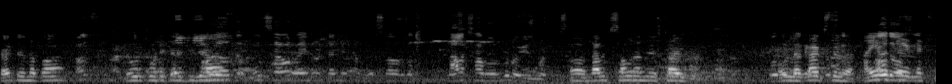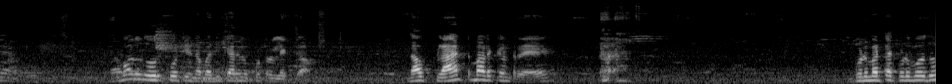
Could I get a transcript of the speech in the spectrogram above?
ಕರೆಕ್ಟ್ ಏನಪ್ಪ? ನೂರು ಕೋಟಿ ಕರೆಕ್ಟ್ ಇದೆಯಾ ಮೂರು ಮೂರು ಸಾವಿರದ ನಾಲ್ಕು ಸಾವಿರವರೆಗೂ ನಾವು ಯೂಸ್ ಮಾಡ್ತೀವಿ. ನಾಲ್ಕು ಸಾವಿರ ಅಂದ್ರೆ ಎಷ್ಟಾಯ್ತು? ಅವ್ರು ಲೆಕ್ಕ ಹಾಕ್ಸ್ತೀರ ಐವತ್ತೆರಡು ಲಕ್ಷ. ಸುಮಾರು ನೂರು ಕೋಟಿ ನಮ್ಮ ಅಧಿಕಾರಿಗಳು ಕೊಟ್ಟರು ಲೆಕ್ಕ. ನಾವು ಪ್ಲಾಂಟ್ ಮಾಡ್ಕೊಂಡ್ರೆ ಗುಣಮಟ್ಟ ಕೊಡ್ಬೋದು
